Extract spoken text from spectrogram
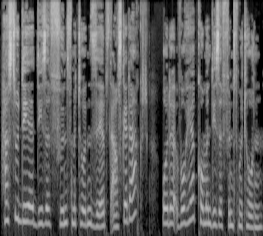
Hast du dir diese fünf Methoden selbst ausgedacht? Oder woher kommen diese fünf Methoden?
